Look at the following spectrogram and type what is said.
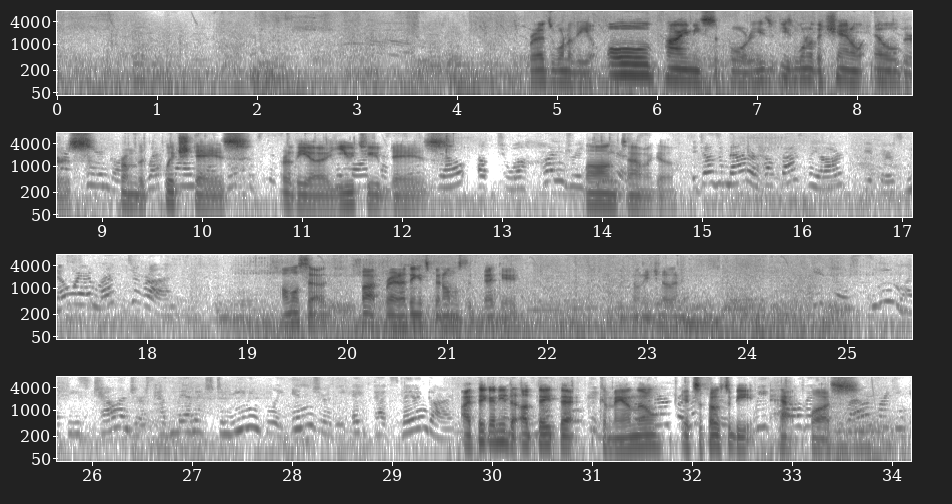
Red's one of the old timey support. He's he's one of the channel elders from the Twitch days or the uh, YouTube days. Long time ago. It doesn't matter how fast they are if there's nowhere left to run. Almost a fuck, Red. I think it's been almost a decade we've known each other. It may seem like these challengers have managed to meaningfully injure the Apex Vanguard. I think I need to update that command though. It's supposed to be Hat Plus.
